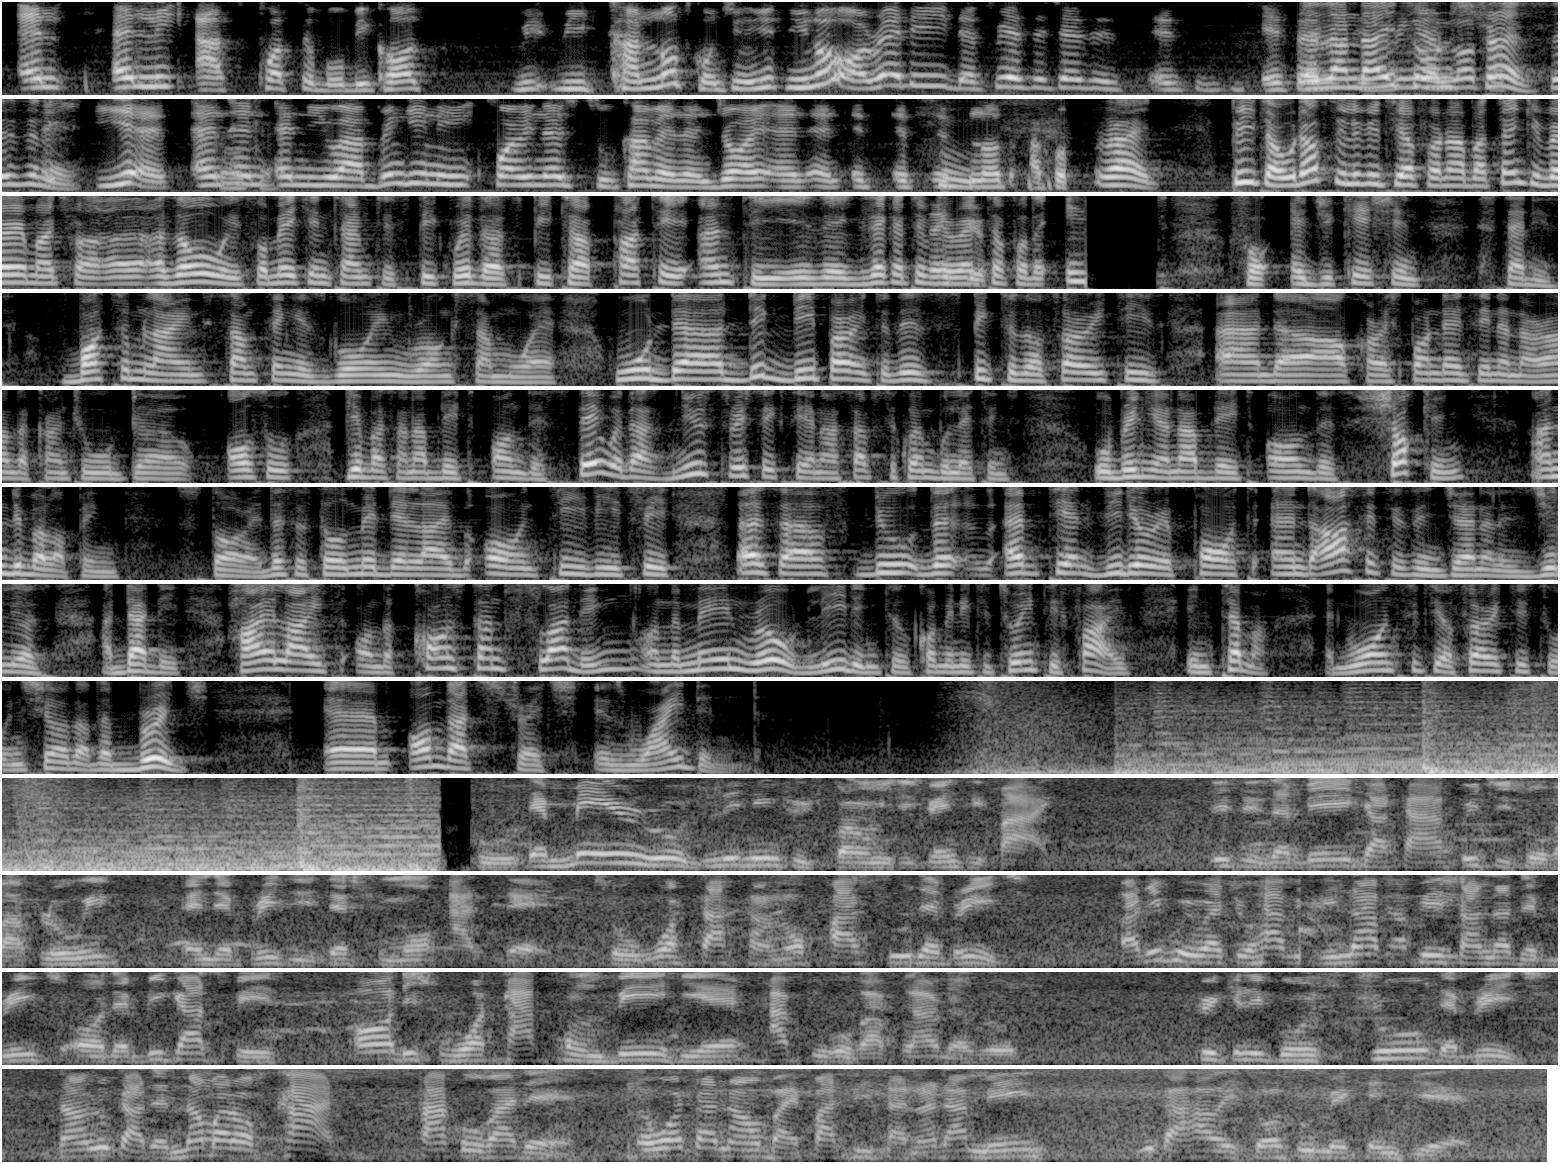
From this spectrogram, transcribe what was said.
early as possible because we, we cannot continue. You, you know, already the free SHS is is is, it's under its own stress, of, isn't it? Yes, and, okay. and and you are bringing in foreigners to come and enjoy, and and it's it's, it's hmm. not appropriate. Right. Peter, we'd have to leave it here for now, but thank you very much, for, uh, as always, for making time to speak with us. Peter Partey Anti is the Executive thank Director you. for the for Education Studies. Bottom line, something is going wrong somewhere. Would uh, dig deeper into this, speak to the authorities and uh, our correspondents in and around the country would uh, also give us an update on this. Stay with us. News 360 and our subsequent bulletins will bring you an update on this shocking and developing story. This is still midday live on TV3. Let's uh, do the MTN video report and our citizen journalist Julius Adade highlights on the constant flooding on the main road leading to Community 25 in Tema and warns city authorities to ensure that the bridge um, on that stretch is widened. The main road leading to Community 25 this is the big gutter which is overflowing and the bridge is just small as this. So water cannot pass through the bridge. But if we were to have enough space under the bridge or the bigger space, all this water convey here have to overflow the road, quickly goes through the bridge. Now look at the number of cars stuck over there. The water now bypasses another main. Look at how it's also making here.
